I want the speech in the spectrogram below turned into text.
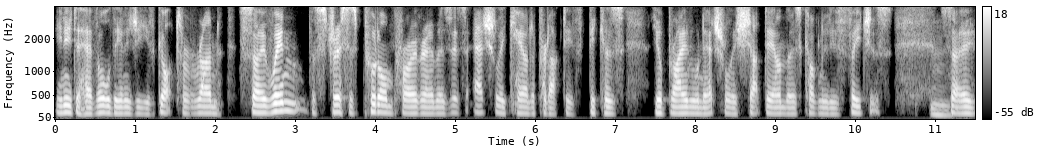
you need to have all the energy you've got to run. So, when the stress is put on programmers, it's actually counterproductive because your brain will naturally shut down those cognitive features. Mm. So,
